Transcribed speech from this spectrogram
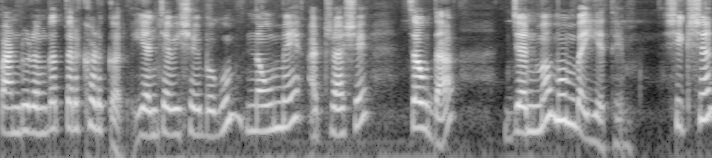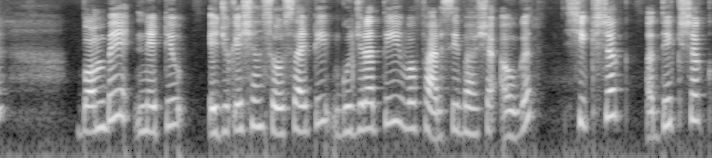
पांडुरंग तरखडकर यांच्याविषयी बघू नऊ मे अठराशे चौदा जन्म मुंबई येथे. शिक्षण Bombay native education society Gujarati व फारसी भाषा अवगत शिक्षक अधीक्षक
